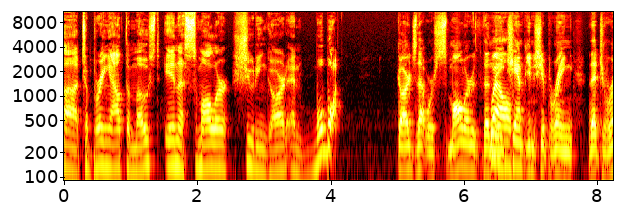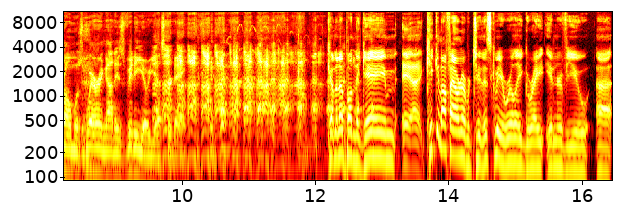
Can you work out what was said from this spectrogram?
uh, to bring out the most in a smaller shooting guard, and boy, boy, Guards that were smaller than Well- the championship ring that Jerome was wearing on his video yesterday. Coming up on the game, uh, kicking off hour number two. This could be a really great interview. Uh,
